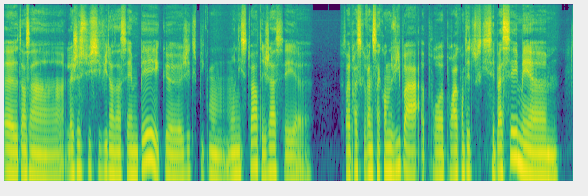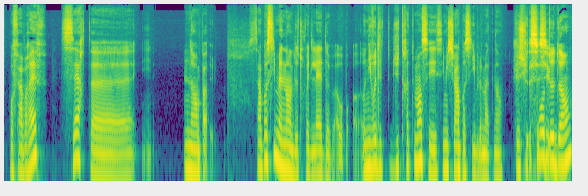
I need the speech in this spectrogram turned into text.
euh, dans un, là, je suis suivie dans un CMP et que j'explique mon, mon histoire. Déjà, c'est, euh, il faudrait presque 25 ans de vie pour, pour, pour raconter tout ce qui s'est passé. Mais euh, pour faire bref, certes, non, pas, c'est impossible maintenant de trouver de l'aide. Au, au niveau des- du traitement, c'est mission impossible maintenant. Je suis trop dedans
